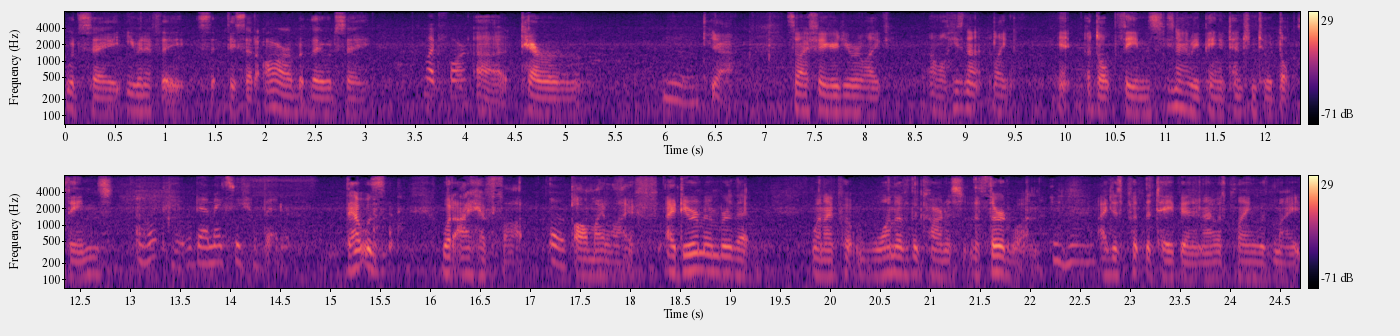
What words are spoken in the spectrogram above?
would say, even if they they said R, but they would say What for? uh, terror. Mm, Yeah. So I figured you were like, oh well, he's not like adult themes. He's not going to be paying attention to adult themes. Oh, okay, well, that makes me feel better. That was what I have thought Okay. all my life. I do remember that when I put one of the carnis, the third one, Mhm. I just put the tape in and I was playing with my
